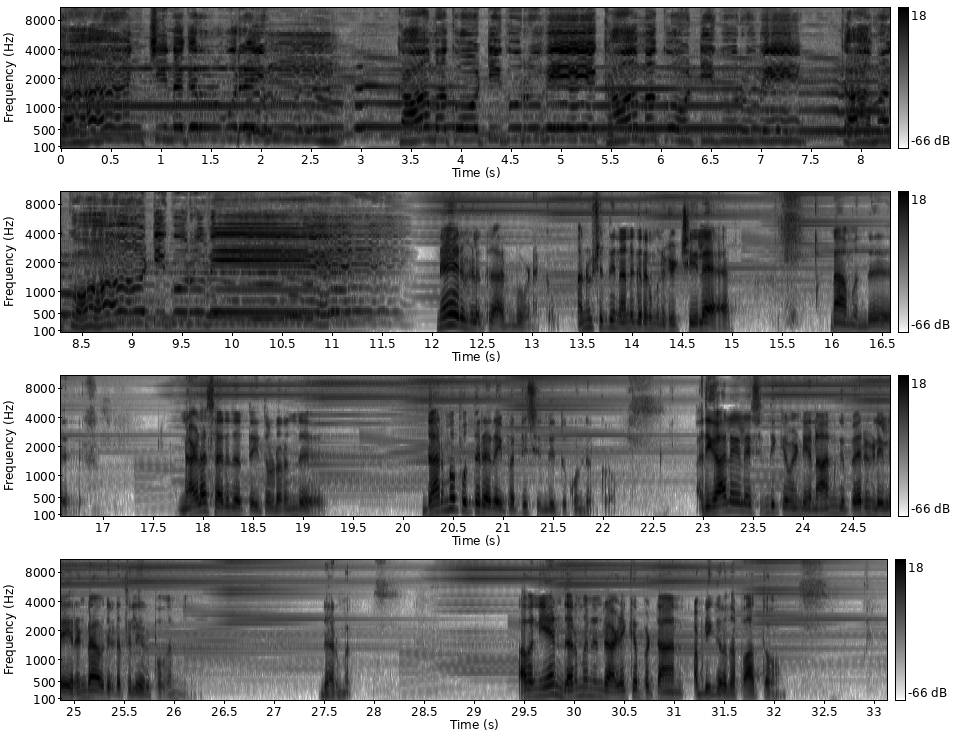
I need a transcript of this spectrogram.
காஞ்சி நகர் உரையும் காமகோட்டி குருவே காமகோட்டி குருவே காமகோட்டி குருவே. நேயர்களுக்கு அன்பு வணக்கம். அனுஷத்தின் அனுகிரகம் நிகழ்ச்சியில் நாம் வந்து நல சரிதத்தை தொடர்ந்து தர்மபுத்திரரை பற்றி சிந்தித்துக் கொண்டிருக்கிறோம். அதிகாலையில் சிந்திக்க வேண்டிய நான்கு பேர்களிலே இரண்டாவது இடத்தில் இருப்பவன் தர்மன். அவன் ஏன் தர்மன் என்று அழைக்கப்பட்டான் அப்படிங்கிறத பார்த்தோம்.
